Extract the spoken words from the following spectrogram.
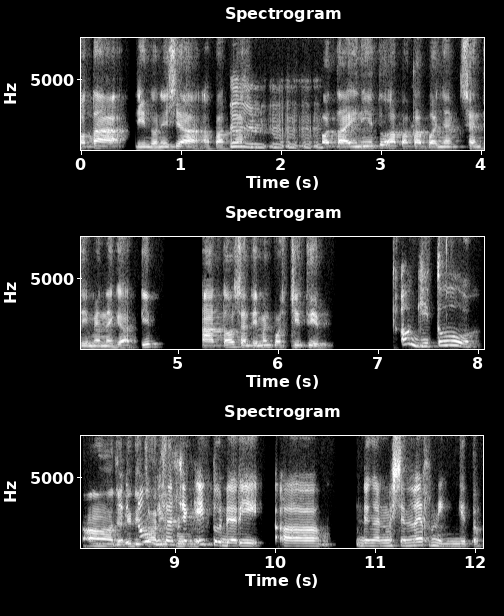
kota di Indonesia. Apakah mm, mm, mm, mm. kota ini itu apakah banyak sentimen negatif atau sentimen positif? Oh gitu. Uh, jadi, jadi kamu bisa cek itu dari uh, dengan machine learning gitu.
